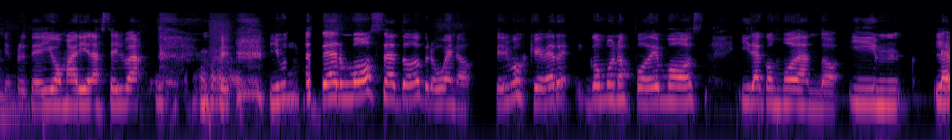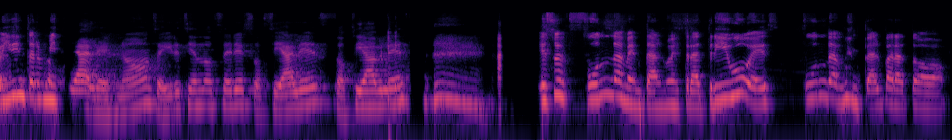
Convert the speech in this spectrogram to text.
Siempre te digo, María, la selva, vivimos una ciudad hermosa, todo, pero bueno, tenemos que ver cómo nos podemos ir acomodando. Y mm, la vida intermitente. Sociales, ¿no? Seguir siendo seres sociales, sociables. Eso es fundamental. Nuestra tribu es fundamental para todo.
